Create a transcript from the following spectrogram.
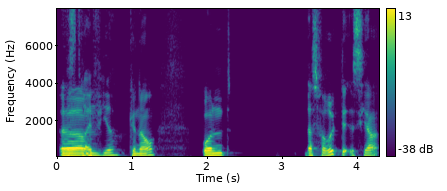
Das Ähm, 3, 4. Genau. Und das Verrückte ist ja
